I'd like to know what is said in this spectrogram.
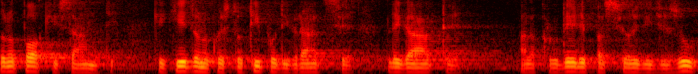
Sono pochi i santi che chiedono questo tipo di grazie legate alla crudele passione di Gesù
